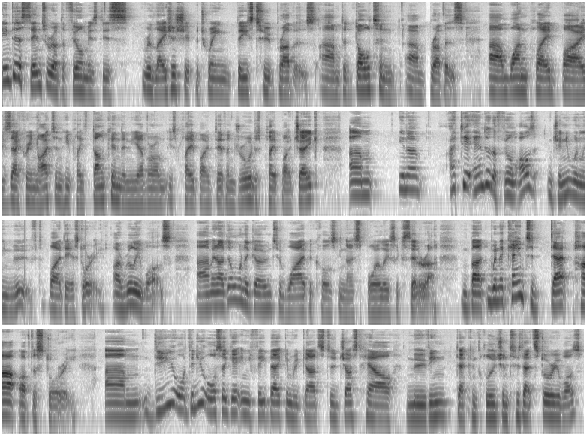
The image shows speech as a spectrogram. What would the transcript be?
in the center of the film is this relationship between these two brothers, um, the Dalton um, brothers. Um, one played by Zachary Knighton, he plays Duncan, and the other one is played by Devon Druid, is played by Jake. Um, you know, at the end of the film, I was genuinely moved by their story. I really was, um, and I don't want to go into why because you know spoilers, etc. But when it came to that part of the story, um, do you or did you also get any feedback in regards to just how moving that conclusion to that story was?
